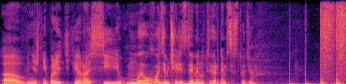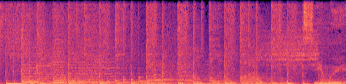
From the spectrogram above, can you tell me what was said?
а, внешней политики Россию. Мы уходим, через две минуты вернемся в студию. Темы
